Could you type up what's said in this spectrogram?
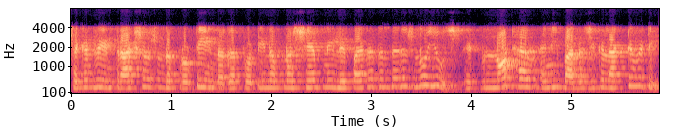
secondary interactions in the protein अगर प्रोटीन अपना शेप नहीं ले पाएगा then there is no use it will not have any biological activity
